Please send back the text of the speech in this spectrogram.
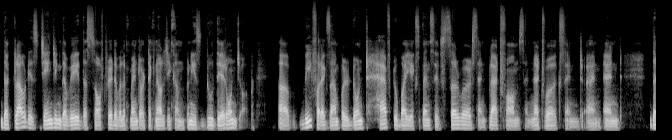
the cloud is changing the way the software development or technology companies do their own job. Uh, we, for example, don't have to buy expensive servers and platforms and networks and, and, and the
